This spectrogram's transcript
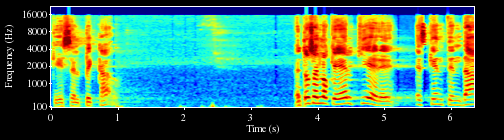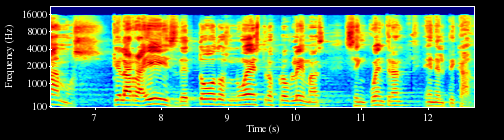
que es el pecado. Entonces lo que Él quiere es que entendamos que la raíz de todos nuestros problemas se encuentran en el pecado.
